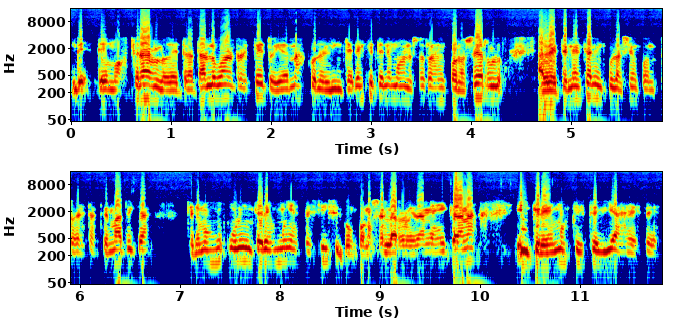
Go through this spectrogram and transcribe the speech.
de, mostrarlo, de tratarlo con el respeto y además con el interés que tenemos nosotros en conocerlo, al tener esta vinculación con todas estas temáticas, tenemos un, interés muy específico en conocer la realidad mexicana y creemos que este viaje, este,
